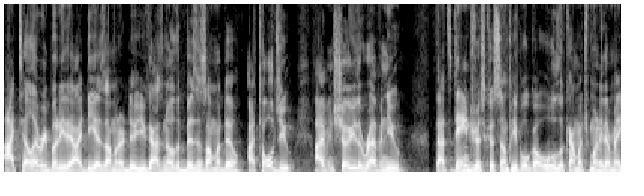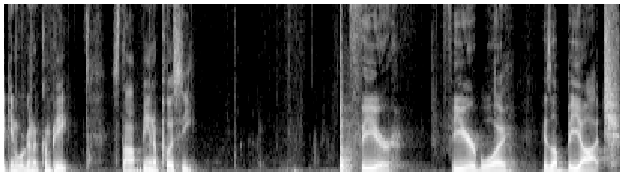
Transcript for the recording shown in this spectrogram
I tell everybody the ideas I'm going to do. You guys know the business I'm going to do. I told you. I even show you the revenue. That's dangerous because some people go, "Oh, look how much money they're making. We're going to compete." Stop being a pussy. Fear, fear, boy, is a biatch.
